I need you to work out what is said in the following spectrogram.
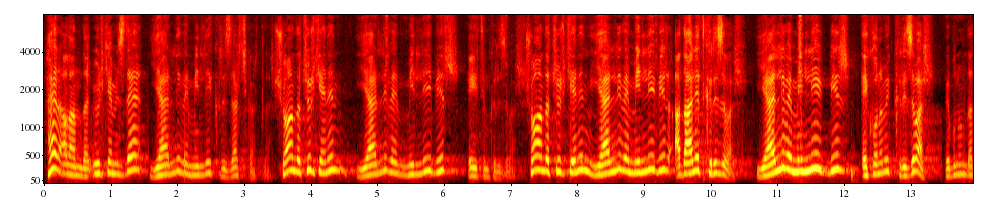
her alanda ülkemizde yerli ve milli krizler çıkarttılar. Şu anda Türkiye'nin yerli ve milli bir eğitim krizi var. Şu anda Türkiye'nin yerli ve milli bir adalet krizi var. Yerli ve milli bir ekonomik krizi var. Ve bunun da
